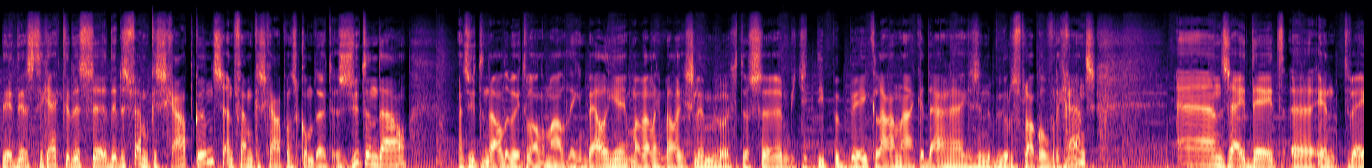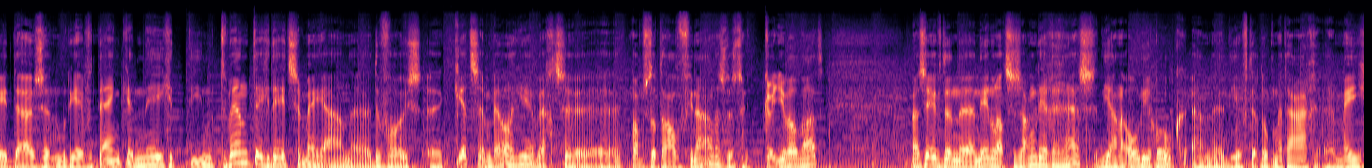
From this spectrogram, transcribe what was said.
dit, dit is te gek. Dit is, eh, dit is Femke Schaapkens. En Femke Schaapkens komt uit Zutendaal. En Zutendaal, dat weten we allemaal, ligt in België. Maar wel in Belgisch Limburg. Dus eh, een beetje diepe beek, Laanaken, daar ergens in de buurt. Dus vlak over de grens. En zij deed eh, in 2000, moet ik even denken, 1920 deed ze mee aan eh, The Voice Kids in België. Werd ze, kwam ze tot de halve finales, dus dan kun je wel wat. Maar ze heeft een Nederlandse zanglerares, Diana Olierook. En die heeft dat ook met haar mee,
